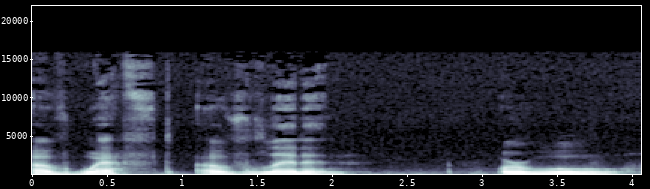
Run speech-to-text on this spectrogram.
of weft of linen or wool,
